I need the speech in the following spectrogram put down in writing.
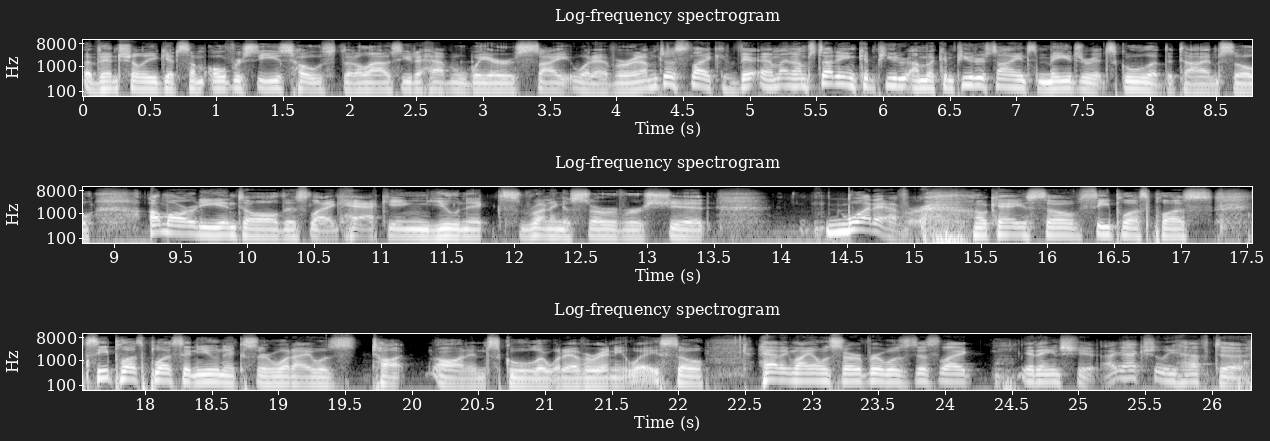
eventually get some overseas host that allows you to have a warez site, whatever. And I'm just like, and I'm studying computer, I'm a computer science major at school at the time. So I'm already into all this like hacking, Unix, running a server shit, whatever. Okay, so C++, C++ and Unix are what I was taught on in school or whatever anyway. So having my own server was just like, it ain't shit. I actually have to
